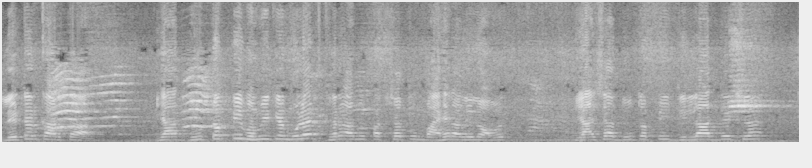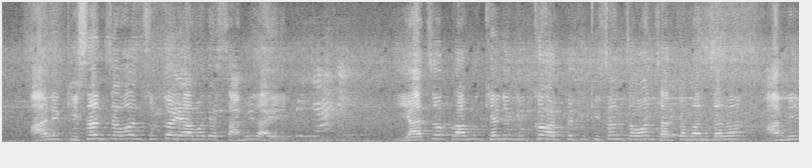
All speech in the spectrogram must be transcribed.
लेटर काढता ह्या दुटप्पी भूमिकेमुळेच खरं आम्ही पक्षातून बाहेर आलेलो आहोत. या अशा दुटप्पी जिल्हाध्यक्ष आणि किसन चव्हाण सुद्धा यामध्ये सामील आहे. याचं प्रामुख्याने दुःख वाटतं की किसन चव्हाण सारख्या माणसानं आम्ही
